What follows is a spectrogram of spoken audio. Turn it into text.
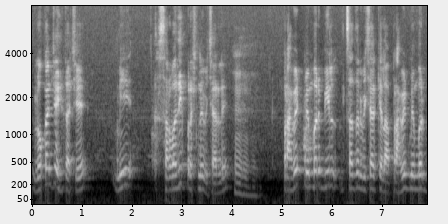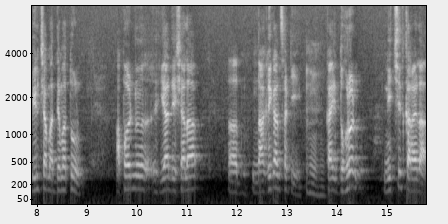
लोकांच्या हिताचे मी सर्वाधिक प्रश्न विचारले. प्रायव्हेट मेंबर बिलचा जर विचार केला प्रायव्हेट मेंबर बिलच्या माध्यमातून आपण या देशाला नागरिकांसाठी काही धोरण निश्चित करायला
